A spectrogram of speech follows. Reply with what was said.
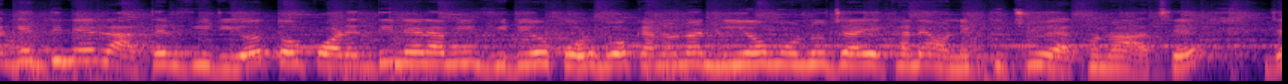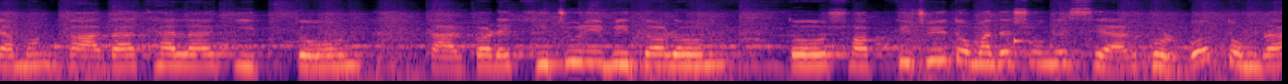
আগের দিনের রাতের ভিডিও তো পরের দিনের আমি ভিডিও করব। কেননা নিয়ম অনুযায়ী এখানে অনেক কিছু এখনও আছে। যেমন কাদা খেলা, কীর্তন, তারপরে খিচুড়ি বিতরণ। তো সব কিছুই তোমাদের সঙ্গে শেয়ার করব। তোমরা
